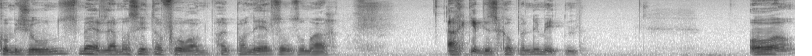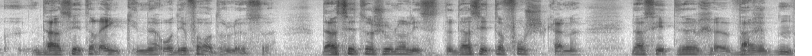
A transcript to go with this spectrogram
Kommisjonens medlemmer sitter foran et panel sånn som her. Erkebiskopen i midten. Og der sitter enkene og de faderløse. Der sitter journalister, der sitter forskerne, der sitter verden.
